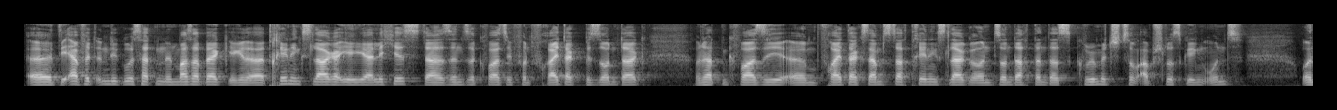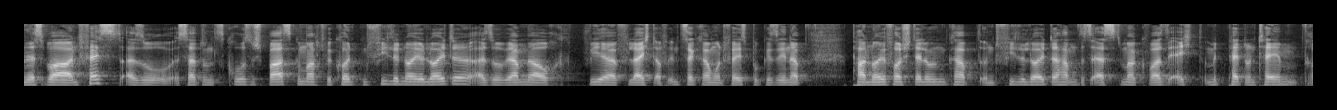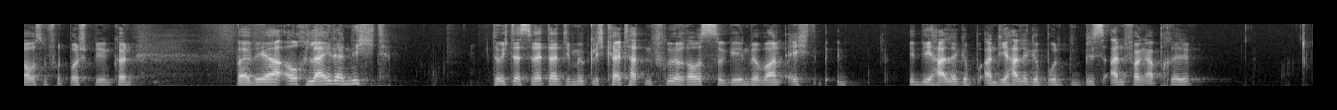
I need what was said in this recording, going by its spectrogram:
Äh, die Erfurt Indigos hatten in Masserberg ihr Trainingslager, ihr jährliches. Da sind sie quasi von Freitag bis Sonntag und hatten quasi ähm, Freitag, Samstag Trainingslager und Sonntag dann das Scrimmage zum Abschluss gegen uns. Und es war ein Fest, also es hat uns großen Spaß gemacht. Wir konnten viele neue Leute, also wir haben ja auch, wie ihr vielleicht auf Instagram und Facebook gesehen habt, ein paar Neuvorstellungen gehabt und viele Leute haben das erste Mal quasi echt mit Pat und Tame draußen Football spielen können, weil wir ja auch leider nicht durch das Wetter die Möglichkeit hatten, früher rauszugehen. Wir waren echt in die Halle, an die Halle gebunden bis Anfang April.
